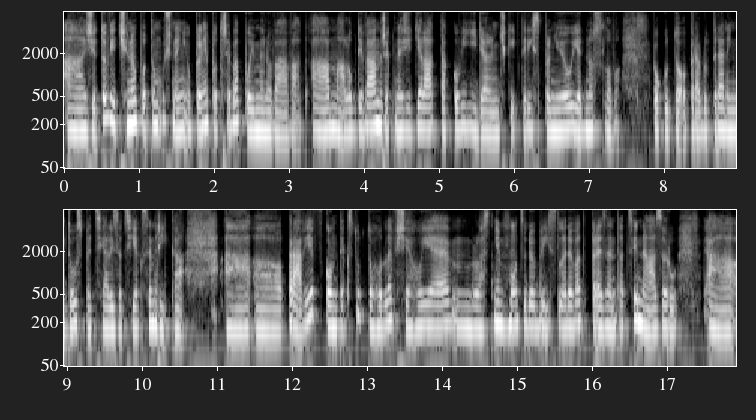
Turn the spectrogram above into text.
a že to většinou potom už není úplně potřeba pojmenovávat. A málo kdy vám řekne, že dělá takový jídelníčky, který splňují jedno slovo, pokud to opravdu teda není tou specializací, jak jsem říká. A právě v kontextu tohohle všeho je vlastně moc dobrý sledovat prezentaci názoru. A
